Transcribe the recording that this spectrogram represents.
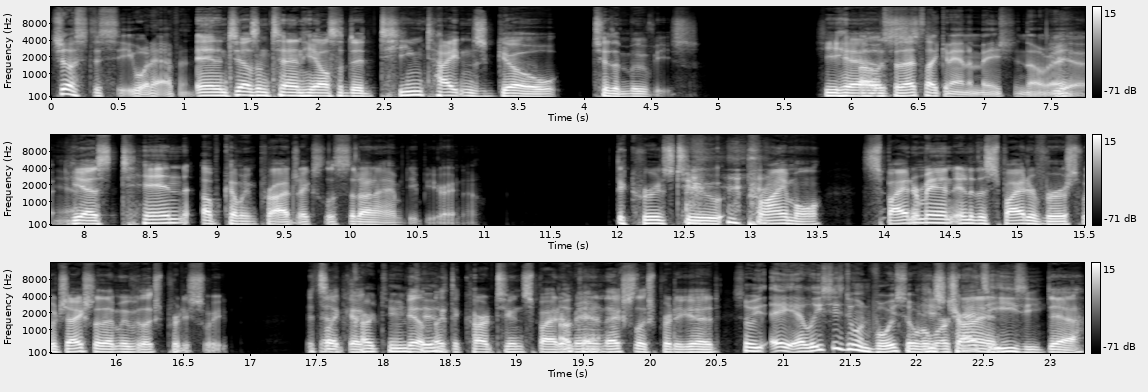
just to see what happens. and in 2010, he also did Teen Titans Go to the movies. He has oh, so that's like an animation, though, right? Yeah. He has 10 upcoming projects listed on IMDb right now. The Croods 2 Primal, Spider Man Into the Spider Verse, which actually that movie looks pretty sweet. It's like a cartoon yeah, too. like the cartoon Spider Man. Okay. It actually looks pretty good. so hey, at least he's doing voiceover He's work. trying. That's easy. Yeah.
